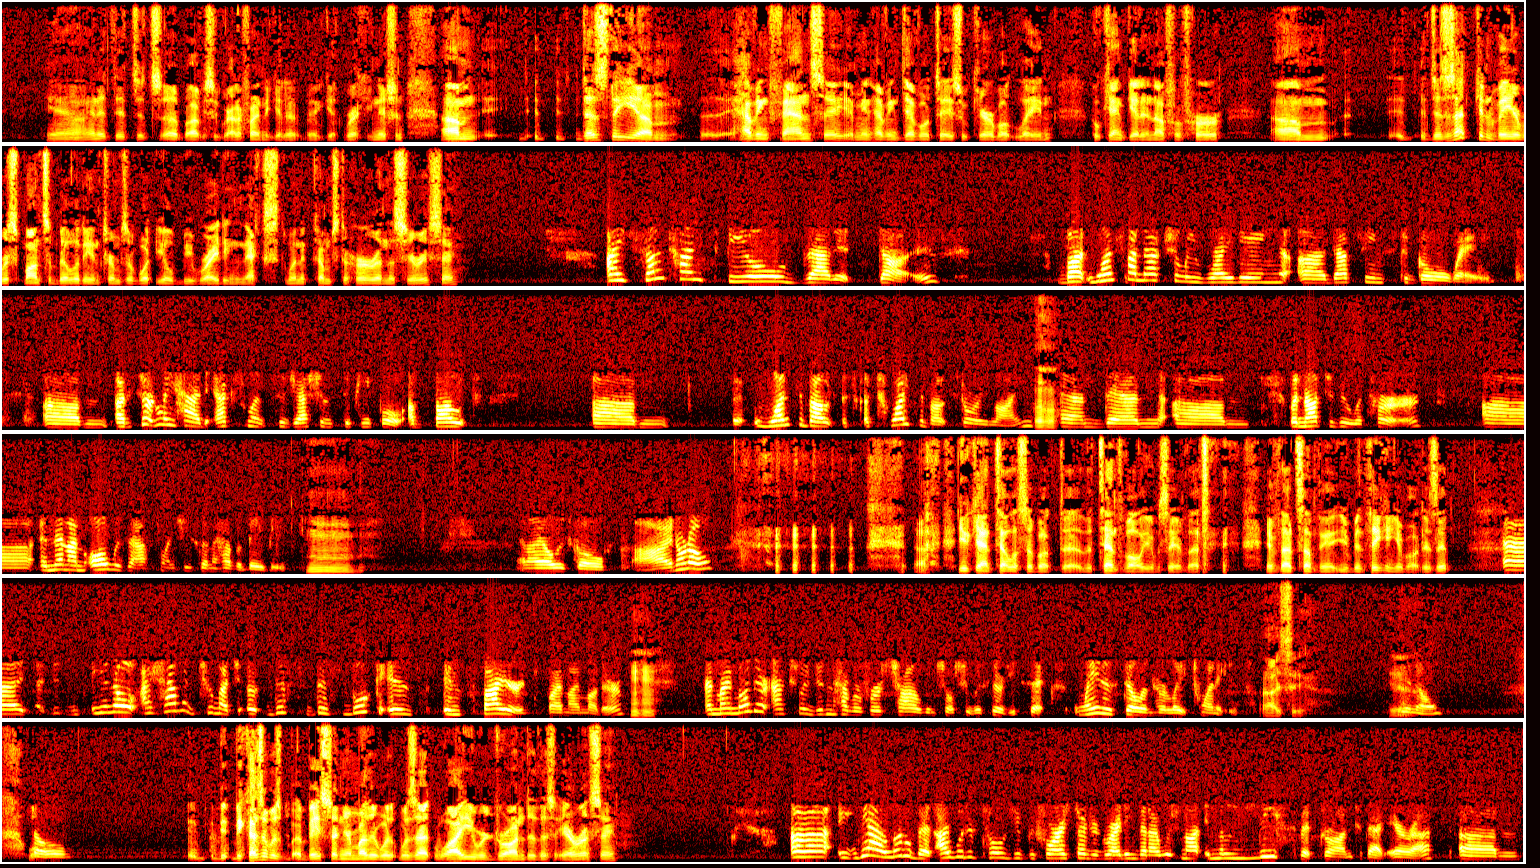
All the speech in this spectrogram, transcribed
Yeah, and it, it's it's uh, obviously gratifying to get a, get recognition. Um, does the um, having fans say, I mean, having devotees who care about Lane, who can't get enough of her, um, does that convey a responsibility in terms of what you'll be writing next when it comes to her and the series? Say. I sometimes feel that it does, but once I'm actually writing, uh, that seems to go away. Um, I've certainly had excellent suggestions to people about um, once about uh, twice about storylines, Uh-huh. and then um, but not to do with her. Uh, and then I'm always asked when she's going to have a baby, Hmm. and I always go, I don't know. Uh, you can't tell us about uh, the tenth volume, say if that's if that's something that you've been thinking about, is it? Uh, you know, I haven't too much. Uh, this this book is inspired by my mother, Mhm. and my mother actually didn't have her first child until she was 36. Lane is still in her late 20s. I see. Yeah. You know, so B- because it was based on your mother, was, was that why you were drawn to this era? Say. uh, yeah, a little bit. I would have told you before I started writing that I was not in the least bit drawn to that era. Um,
